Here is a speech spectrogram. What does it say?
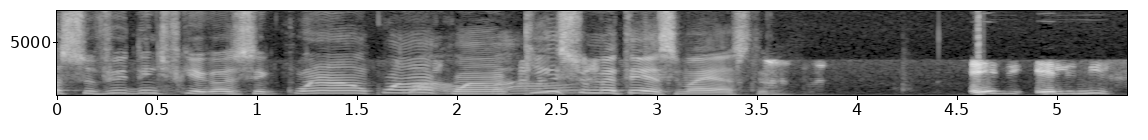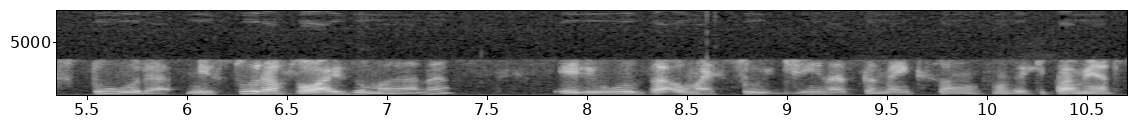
Uhum. assovio identifiquei agora assim, quão, quão, quão. Que instrumento é esse, maestro? Ele, ele mistura, mistura a voz humana, ele usa umas surdinas também, que são uns equipamentos,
